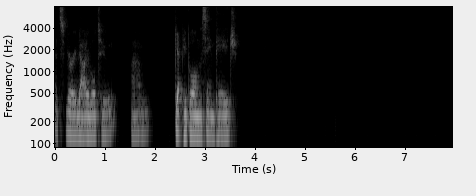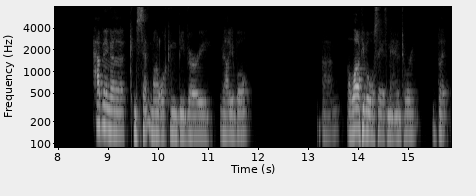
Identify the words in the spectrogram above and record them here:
It's very valuable to um, get people on the same page. Having a consent model can be very valuable. Um, a lot of people will say it's mandatory, but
